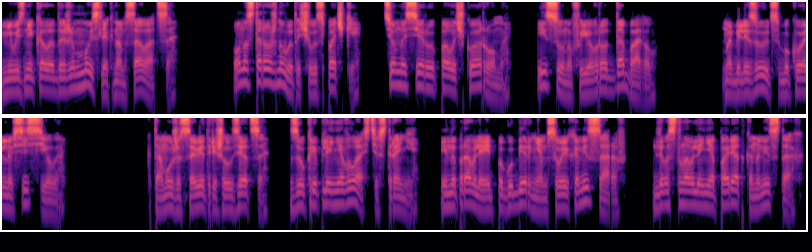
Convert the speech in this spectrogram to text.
не возникало даже мысли к нам соваться. Он осторожно вытащил из пачки темно-серую палочку аромы и, сунув ее в рот, добавил. Мобилизуются буквально все силы. К тому же Совет решил взяться за укрепление власти в стране и направляет по губерниям своих эмиссаров для восстановления порядка на местах.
